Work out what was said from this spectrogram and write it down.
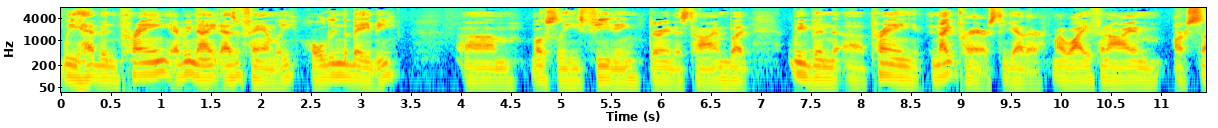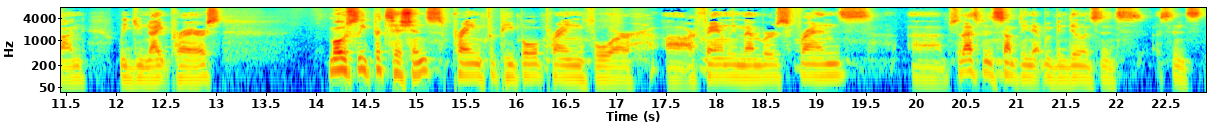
we have been praying every night as a family, holding the baby. Um, mostly he's feeding during this time, but we've been uh, praying night prayers together. My wife and I and our son, we do night prayers, mostly petitions, praying for people, praying for uh, our family members, friends. Um, so that's been something that we've been doing since since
